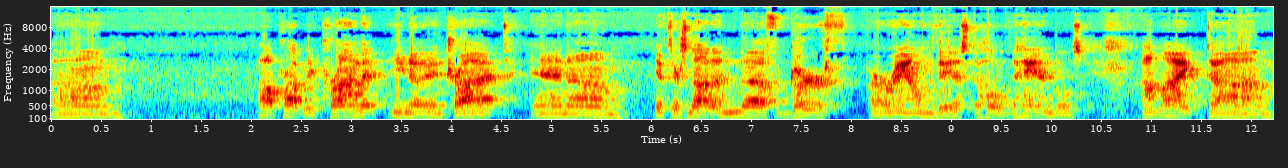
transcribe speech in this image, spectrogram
Um, I'll probably prime it, you know, and try it. And um, if there's not enough girth around this to hold the handles, I might um,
